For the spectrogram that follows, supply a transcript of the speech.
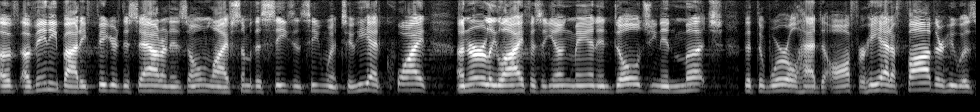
of, of, anybody, figured this out in his own life, some of the seasons he went to. He had quite an early life as a young man, indulging in much that the world had to offer. He had a father who was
